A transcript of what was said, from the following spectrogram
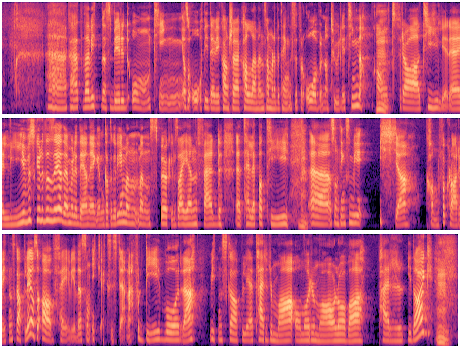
eh, hva heter det, vitnesbyrd om ting altså Det vi kanskje kaller med en samlebetegnelse for overnaturlige ting. Da. Alt fra tidligere liv, skulle du si. Det er mulig det er en egen kategori, men, men spøkelser, gjenferd, eh, telepati eh, Sånne ting som vi ikke kan forklare vitenskapelig, og så avfeier vi det som ikke-eksisterende. Fordi våre vitenskapelige termer og normer og lover per i dag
